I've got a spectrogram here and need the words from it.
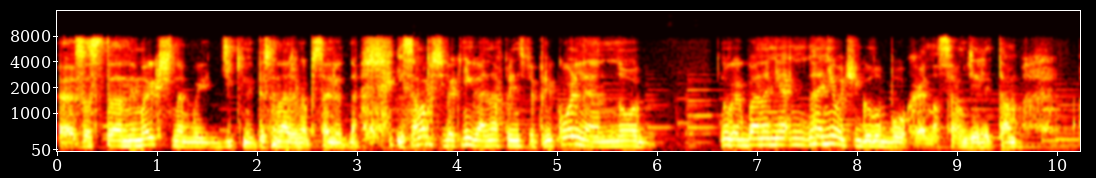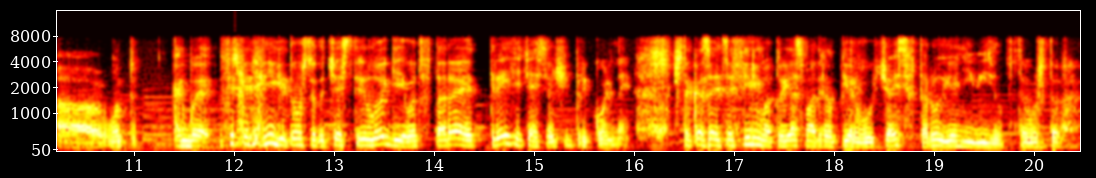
э, со странным экшеном и дикими персонажами абсолютно. И сама по себе книга, она, в принципе, прикольная, но ну, как бы она не, она не очень глубокая, на самом деле. Там э, вот как бы фишка этой книги в том, что это часть трилогии, вот вторая, третья часть очень прикольные. Что касается фильма, то я смотрел первую часть, вторую я не видел, потому что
